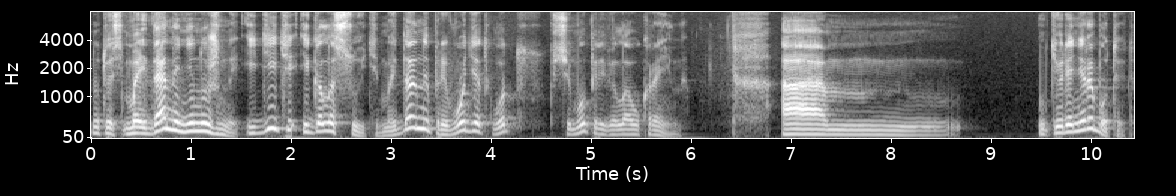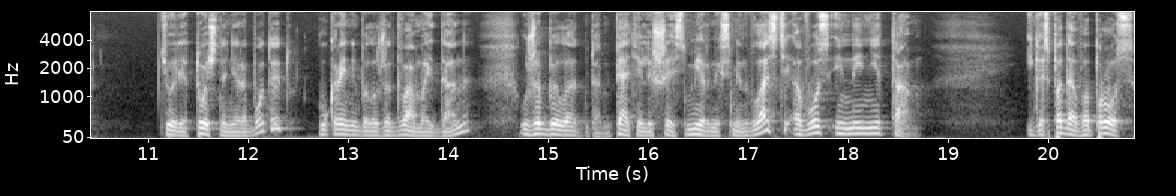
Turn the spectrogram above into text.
Ну, то есть Майданы не нужны. Идите и голосуйте. Майданы приводят вот к чему привела Украина. А теория не работает. Теория точно не работает. В Украине было уже два Майдана. Уже было там, пять или шесть мирных смен власти, а ВОЗ и ныне там. И, господа, вопрос,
